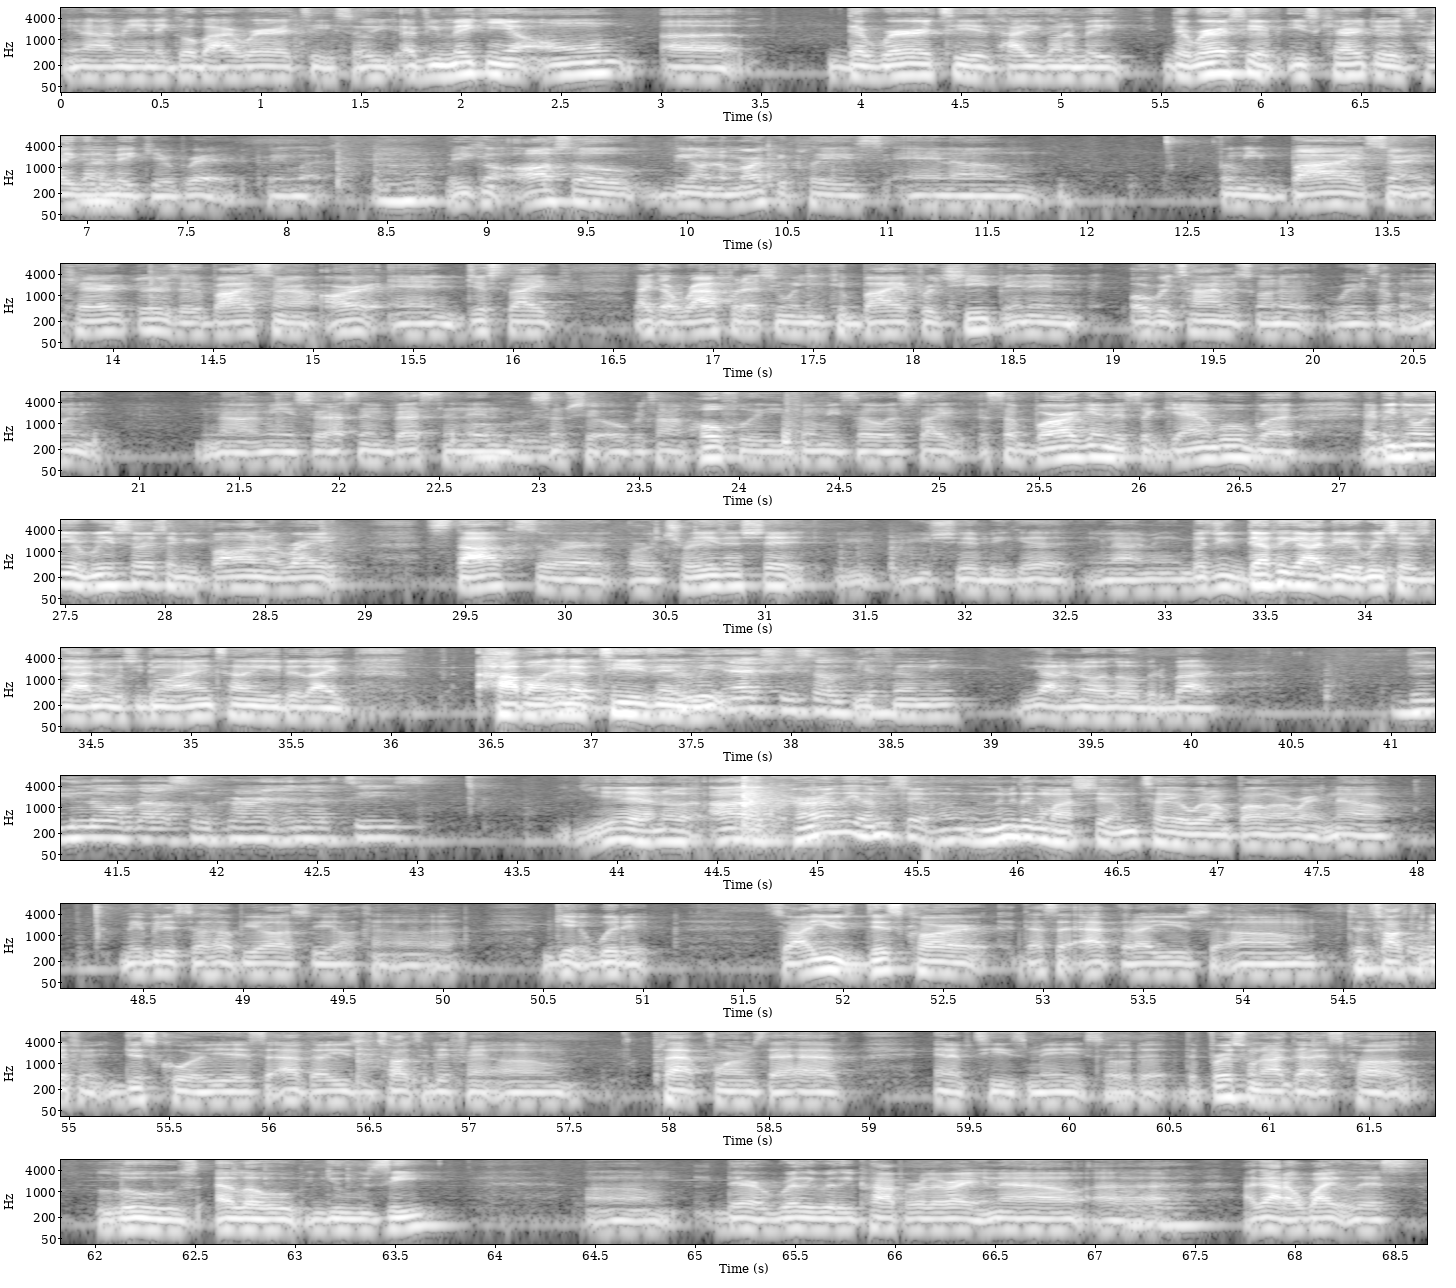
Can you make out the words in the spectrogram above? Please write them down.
you know what I mean? They go by rarity. So if you're making your own, uh, the rarity is how you're gonna make the rarity of each character is how you're gonna make your bread, pretty much. But you can also be on the marketplace and um, for me buy certain characters or buy certain art and just like like a raffle that you win, you can buy it for cheap and then over time it's gonna raise up in money. You know what I mean? So that's investing in some shit over time. Hopefully, you feel me? So it's like it's a bargain, it's a gamble, but if you're doing your research, if you're following the right stocks or or trades and shit, you, you should be good. You know what I mean? But you definitely gotta do your research. You gotta know what you're doing. I ain't telling you to like hop on NFTs and Let me ask you something. you feel me? You gotta know a little bit about it. Do you know about some current NFTs? Yeah, no. Uh, currently, let me say, let me look at my shit. I'm gonna tell you what I'm following right now. Maybe this will help y'all so y'all can uh, get with it. So I use Discord. That's an app that I use um, to talk to different Discord. Yeah, it's an app that I use to talk to different um, platforms that have NFTs made. So the the first one I got is called Lose L O U Z. Um, they're really really popular right now. Uh, I got a whitelist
